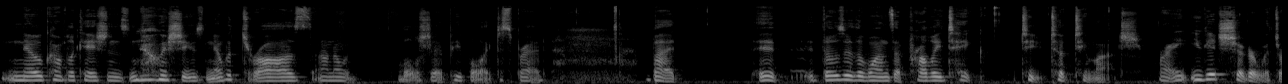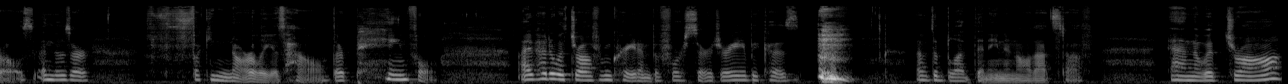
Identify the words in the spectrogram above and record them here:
No complications, no issues, no withdrawals. I don't know what bullshit people like to spread. But it, it those are the ones that probably take too, took too much, right? You get sugar withdrawals, and those are fucking gnarly as hell. They're painful. I've had to withdraw from kratom before surgery because of the blood thinning and all that stuff. And the withdrawal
